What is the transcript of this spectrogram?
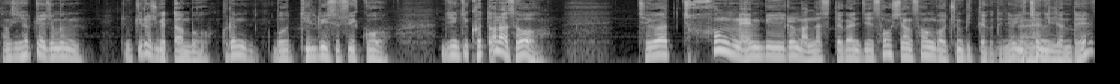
당신 협조해 주면 좀 줄여주겠다 뭐 그런 뭐 딜도 있을 수 있고 이제 이제 그거 떠나서 제가 처음 MB를 만났을 때가 이제 서울시장 선거 준비 때거든요. 네. 2001년도에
